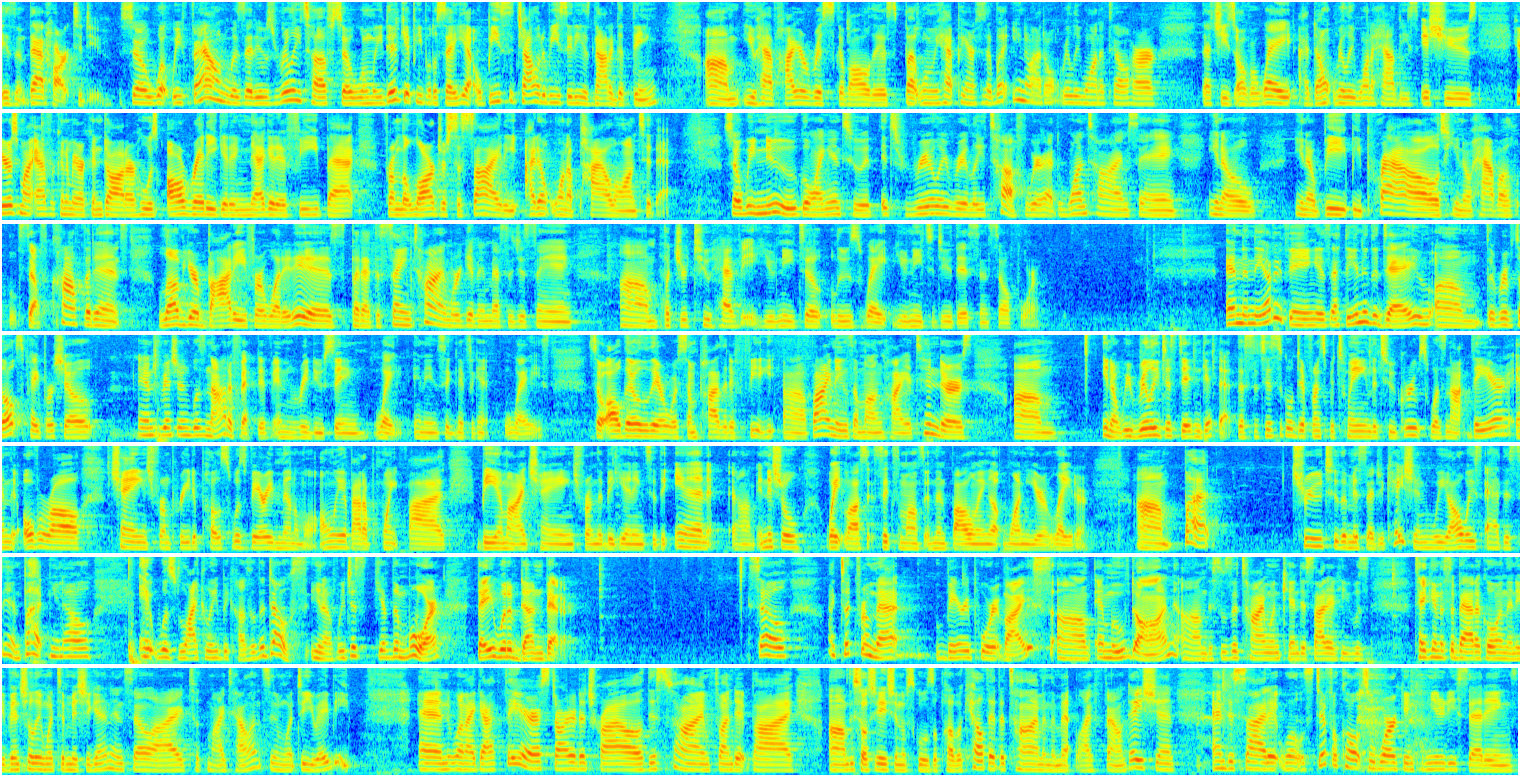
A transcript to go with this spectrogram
isn't that hard to do? So what we found was that it was really tough. So when we did get people to say, yeah, obesity, childhood obesity is not a good thing. Um, you have higher risk of all this. But when we had parents say, but you know, I don't really want to tell her that she's overweight. I don't really want to have these issues. Here's my African American daughter who is already getting negative feedback from the larger society. I don't want to pile on to that. So we knew going into it, it's really, really tough. We're at one time saying, you know, you know, be, be proud, you know, have a self-confidence, love your body for what it is, but at the same time, we're giving messages saying, um, but you're too heavy, you need to lose weight, you need to do this and so forth. And then the other thing is, at the end of the day, um, the results paper showed intervention was not effective in reducing weight in insignificant ways. So although there were some positive uh, findings among high attenders, um, you know, we really just didn't get that. The statistical difference between the two groups was not there, and the overall change from pre to post was very minimal, only about a 0.5 BMI change from the beginning to the end, um, initial weight loss at six months, and then following up one year later. Um, but true to the miseducation, we always add this in. But, you know, it was likely because of the dose. You know, if we just give them more, they would have done better. So I took from that very poor advice um, and moved on. Um, this was a time when Ken decided he was taking a sabbatical and then eventually went to Michigan. And so I took my talents and went to UAB. And when I got there, I started a trial, this time funded by um, the Association of Schools of Public Health at the time and the MetLife Foundation, and decided, well, it's difficult to work in community settings.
